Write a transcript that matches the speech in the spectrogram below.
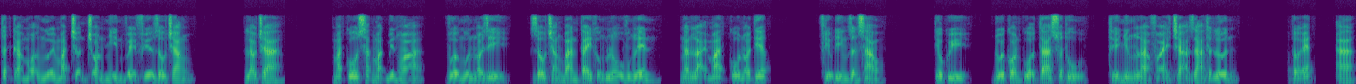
tất cả mọi người mắt trợn tròn nhìn về phía dâu trắng. Lao cha. Mắt cô sắc mặt biến hóa, vừa muốn nói gì, dâu trắng bàn tay khổng lồ vung lên, ngăn lại mắt cô nói tiếp. Phiệu đình dần sao? Tiểu quỷ, đối con của ta xuất thủ, thế nhưng là phải trả giá thật lớn. Ts a,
